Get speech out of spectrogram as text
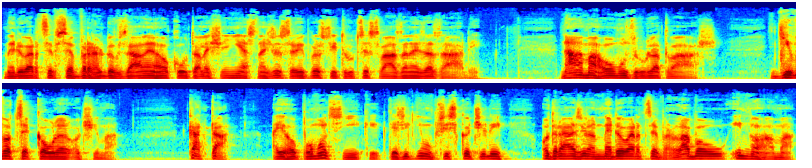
Medovarcev se vrhl do vzdáleného kouta lešení a snažil se vyprostit ruce svázané za zády. Námahou mu zrudla tvář. Divoce koulel očima. Kata a jeho pomocníky, kteří k němu přiskočili, odrážel Medovarcev hlavou i nohama.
